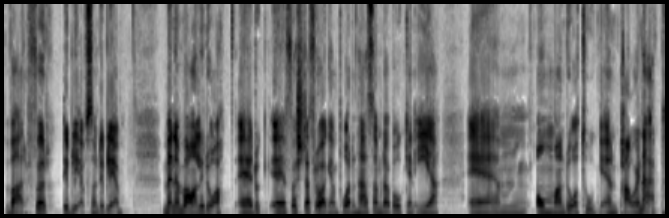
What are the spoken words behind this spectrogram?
varför det blev som det blev. Men en vanlig då, eh, då eh, första frågan på den här sömndagbok är eh, om man då tog en powernap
